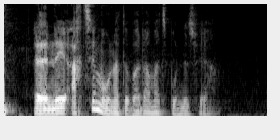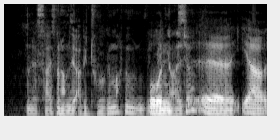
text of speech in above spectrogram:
äh, nee, 18 Monate war damals Bundeswehr. Und das heißt, wann haben Sie Abitur gemacht? Mit Und Alter? äh, ja,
